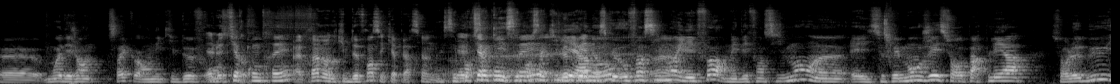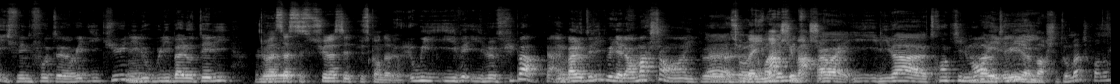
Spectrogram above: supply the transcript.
euh, moi déjà, c'est vrai qu'en équipe de France, et le tir contré. Le problème en équipe de France, c'est qu'il n'y a personne. c'est Et pour, ça qu'il- c'est contré, pour ça qu'il le est, hein, parce qu'offensivement Ouais. il est fort, mais défensivement, euh, et il se fait manger sur par Pléa sur le but, il fait une faute euh, ridicule, il Mm. oublie Balotelli. Le- Ouais, ça, c'est- celui-là, c'est plus scandaleux. Euh, oui, il, il le suit pas. Enfin, Mm. Balotelli peut y aller en marchant, hein, il peut. Ah, sur Bah, il marche, il marche. Ah ouais, il, il y va tranquillement. et Balotelli, lui, il a marché tout le match, je crois, non?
